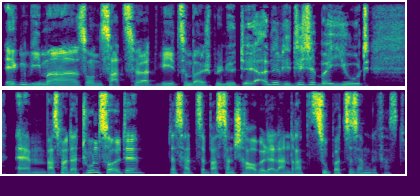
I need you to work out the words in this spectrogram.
irgendwie mal so einen Satz hört, wie zum Beispiel, "Ne, der andere, ist aber gut. Ähm, was man da tun sollte, das hat Sebastian Straubel, der Landrat, super zusammengefasst.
